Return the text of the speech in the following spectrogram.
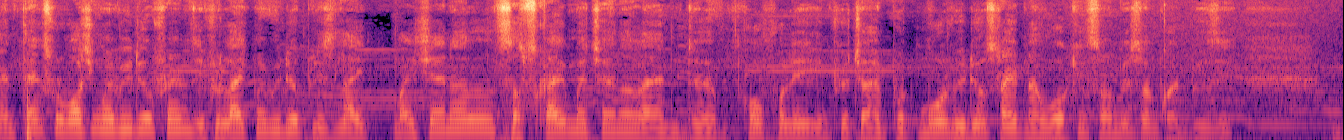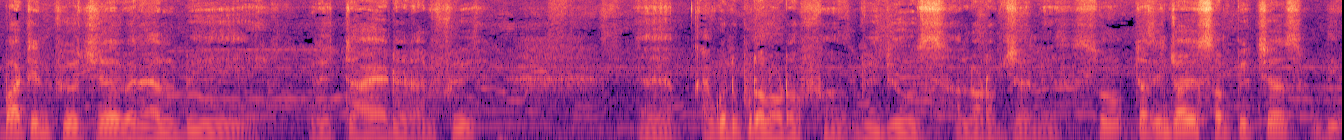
and thanks for watching my video friends. If you like my video please like my channel subscribe my channel and uh, hopefully in future i'll put more videos. Right now working somewhere so i'm quite busy. But in future when i'll be retired and i'll be free uh, i'm going to put a lot of uh, videos a lot of journeys. So just enjoy some pictures the,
